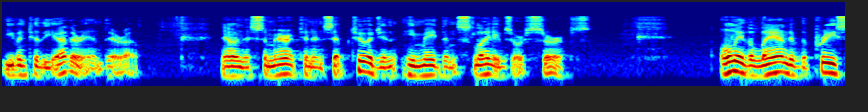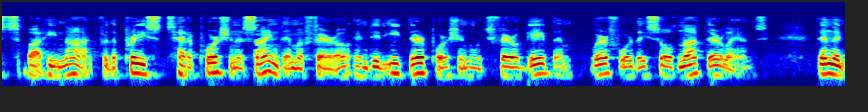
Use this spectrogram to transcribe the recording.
even to the other end thereof. Now in the Samaritan and Septuagint, he made them slaves or serfs. Only the land of the priests bought he not, for the priests had a portion assigned them of Pharaoh, and did eat their portion which Pharaoh gave them. Wherefore they sold not their lands. Then, the,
